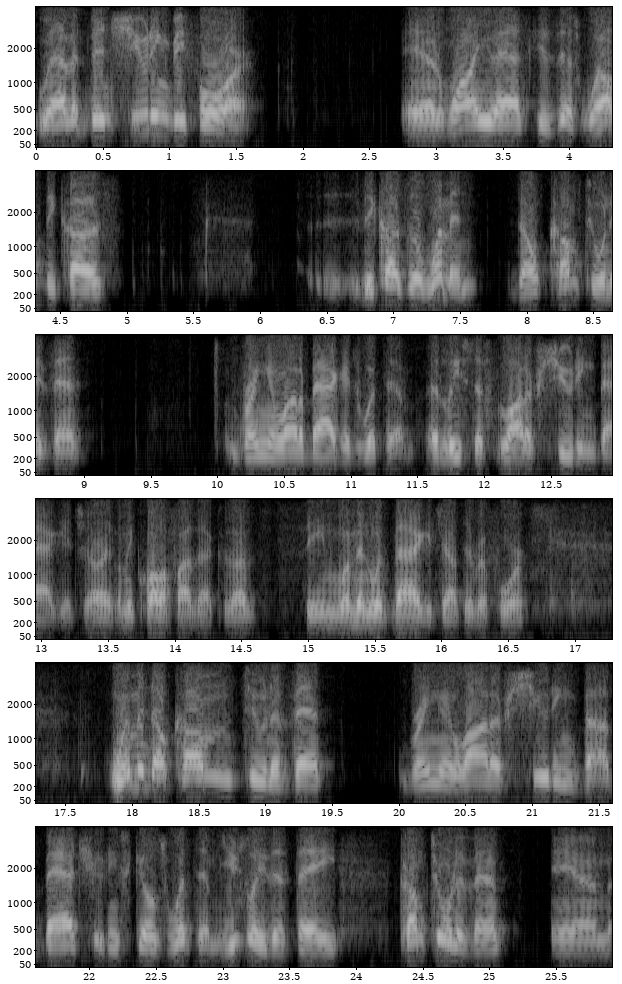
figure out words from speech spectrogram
who haven't been shooting before. And why you ask is this? Well, because because the women don't come to an event bringing a lot of baggage with them. At least a lot of shooting baggage. All right, let me qualify that because I've seen women with baggage out there before. Women don't come to an event bringing a lot of shooting bad shooting skills with them. Usually, that they come to an event and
